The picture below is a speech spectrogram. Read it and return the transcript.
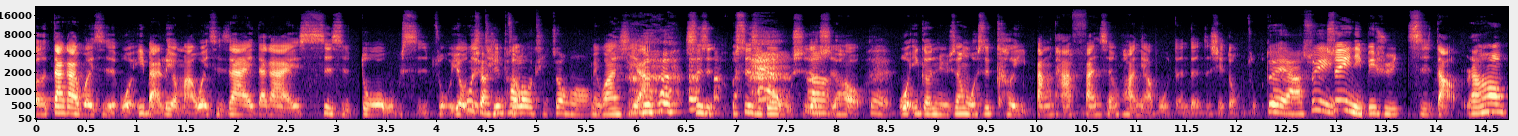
呃，大概维持我一百六嘛，维持在大概四十多五十左右的体重。不小心透露体重哦，没关系啊，四十四十多五十的时候，嗯、对，我一个女生我是可以帮她翻身、换尿布等等这些动作。对啊，所以所以你必须知道。然后，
